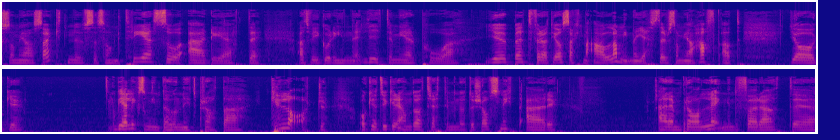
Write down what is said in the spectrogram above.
som jag har sagt nu säsong tre så är det eh, att vi går in lite mer på djupet för att jag har sagt med alla mina gäster som jag har haft att jag vi har liksom inte hunnit prata klart. Och jag tycker ändå att 30 minuters avsnitt är, är en bra längd för att eh,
